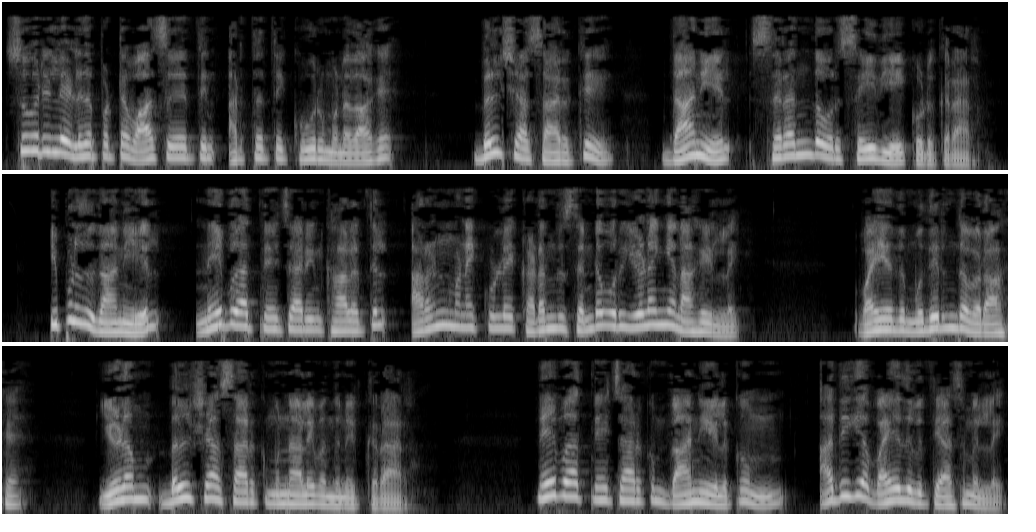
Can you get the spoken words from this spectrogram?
சுவரில் எழுதப்பட்ட வாசகத்தின் அர்த்தத்தை கூறும் முன்னதாக பில்ஷாசாருக்கு தானியல் சிறந்த ஒரு செய்தியை கொடுக்கிறார். இப்பொழுது தானியல் நேபுகாத் நேச்சாரின் காலத்தில் அரண்மனைக்குள்ளே கடந்து சென்ற ஒரு இளைஞனாக இல்லை. வயது முதிர்ந்தவராக இளம் பெல்ஷாசாருக்கு முன்னாலே வந்து நிற்கிறார். நேபாத் நேச்சாருக்கும் தானியலுக்கும் அதிக வயது வித்தியாசம் இல்லை.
